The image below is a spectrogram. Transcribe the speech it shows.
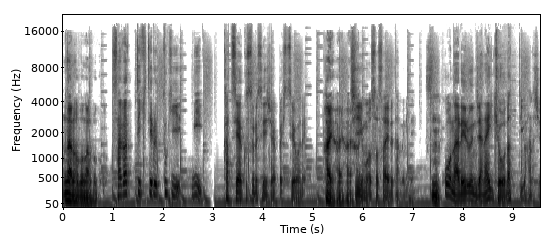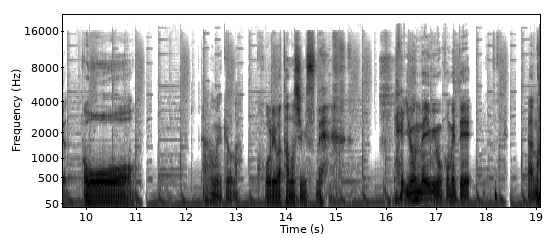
なるほどなるほど。下がってきてる時に活躍する選手はやっぱ必要で、はいはいはい、はい。チームを支えるためにね。うんそこうなれるんじゃない京田っていう話よね。おー。頼むよ京田。これは楽しみっすね。いろんな意味も込めて、あの、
